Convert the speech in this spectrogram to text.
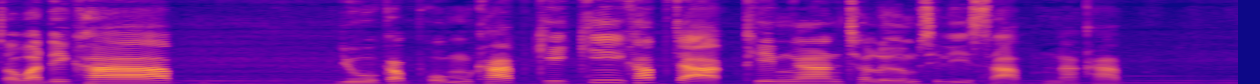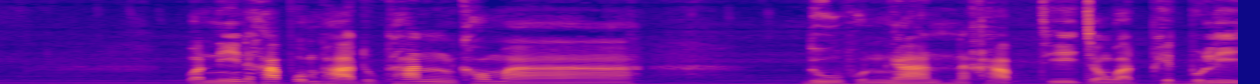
สวัสดีครับ อยู่กับผมครับกีกี้ครับจากทีมงานเฉลิมศิริทรัพย์นะครับ วันนี้นะครับผมพาทุกท่านเข้ามาดูผลงานนะครับที่จังหวัดเพชรบุรี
